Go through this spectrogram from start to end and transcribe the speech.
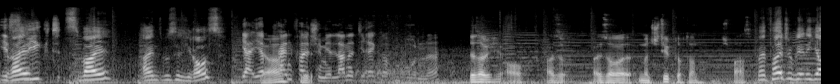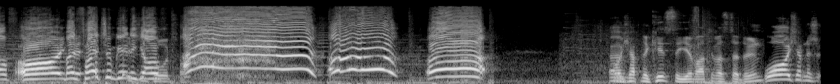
ihr drei, fliegt. zwei, eins, müsst ihr nicht raus? Ja, ihr habt Ja, keinen Fallschirm, ihr landet direkt auf dem Boden, ne? Das habe ich auch. Also, also, man stirbt doch dann. Spaß. Mein Fallschirm geht nicht auf. Oh, ich mein Fallschirm geht ich nicht bin auf. Ah! Ah! Ah! Oh, ich habe eine Kiste hier. Warte, was ist da drin? Oh, ich habe eine... Sch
